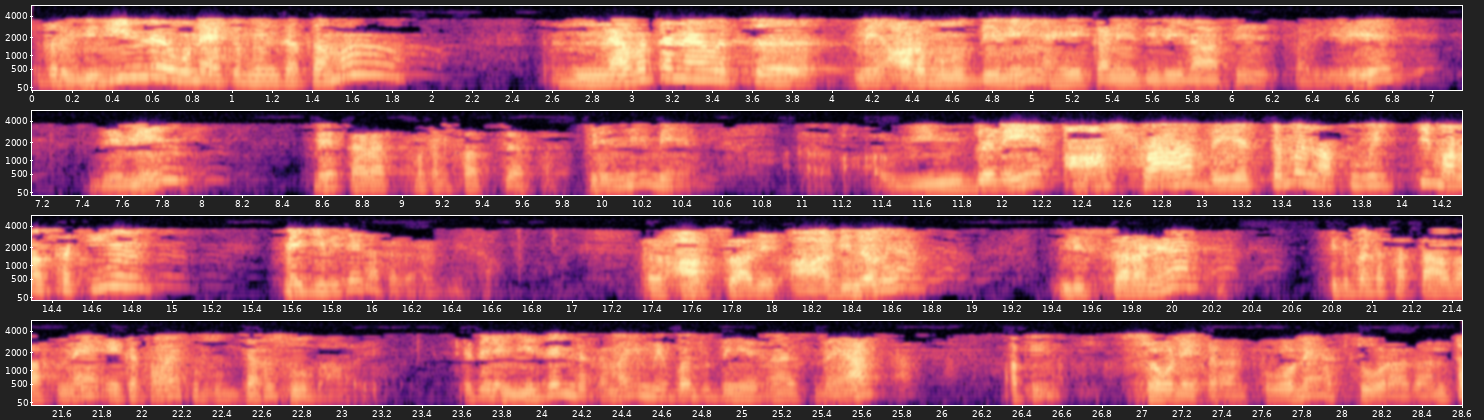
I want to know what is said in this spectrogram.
ඒතර විඳින්න ඕන එක මින්ද තමයි නැවත නැවත මේ අරමුණු දෙමින් ඇහි කනේ දිවේ නාසයේ ශරීරයේ දෙමින් මේ පැවැත්මකට සත්‍යයක් වෙන්නේ මේ වින්දනේ ආස්වාදයටම ලතු වෙච්ච මනසකින් මේ ජීවිතය ගත කරන්න නිසා. ඒ ආස්වාදයේ ආධිනවය නිස්සරණය පිළිබඳ කතාවක් නෑ. ඒක තමයි කුසුජන ස්වභාවය. එතන නිදෙන්න තමයි මේ බඳු දේහනාසනයක් අපි ශ්‍රවණය කරන්න ඕනේ, තෝරා ගන්නට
